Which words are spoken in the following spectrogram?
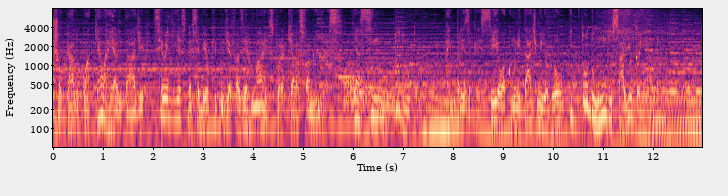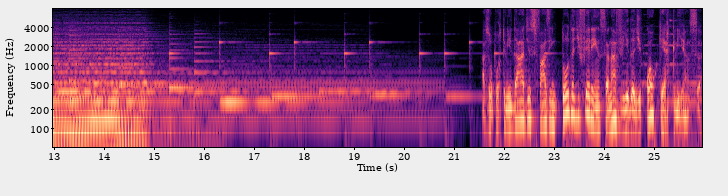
Chocado com aquela realidade, seu Elias percebeu que podia fazer mais por aquelas famílias. E assim tudo mudou. A empresa cresceu, a comunidade melhorou e todo mundo saiu ganhando. As oportunidades fazem toda a diferença na vida de qualquer criança.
